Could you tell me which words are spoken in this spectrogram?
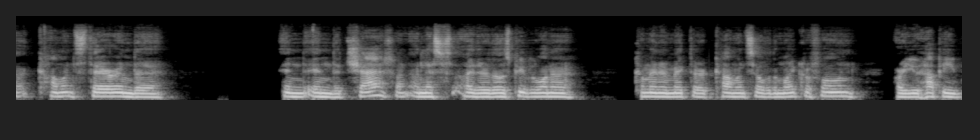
uh, comments there in the in in the chat. Unless either of those people want to come in and make their comments over the microphone, are you happy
